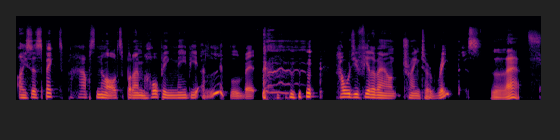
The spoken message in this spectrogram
I suspect perhaps not, but I'm hoping maybe a little bit. How would you feel about trying to rate this? Let's.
